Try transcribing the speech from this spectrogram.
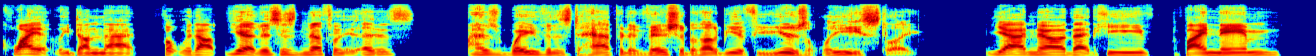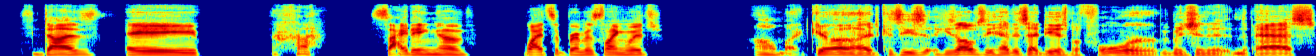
quietly done that, but without. Yeah, this is nothing. It I, is I was waiting for this to happen eventually, but I thought it'd be a few years at least. Like, yeah, no, that he by name does a citing of white supremacist language. oh my god, because he's he's obviously had his ideas before. We mentioned it in the past.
